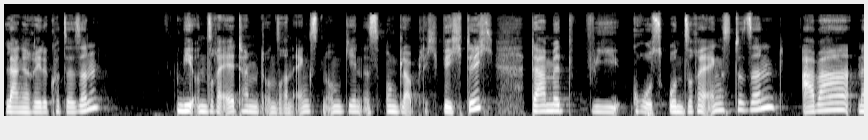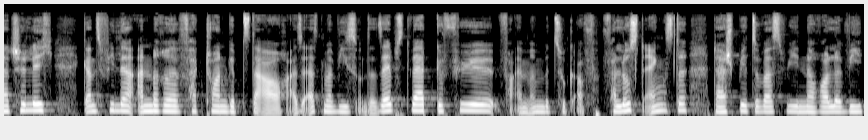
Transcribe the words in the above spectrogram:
Lange Rede, kurzer Sinn. Wie unsere Eltern mit unseren Ängsten umgehen, ist unglaublich wichtig. Damit, wie groß unsere Ängste sind. Aber natürlich ganz viele andere Faktoren gibt es da auch. Also erstmal, wie ist unser Selbstwertgefühl, vor allem in Bezug auf Verlustängste. Da spielt sowas wie eine Rolle wie,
